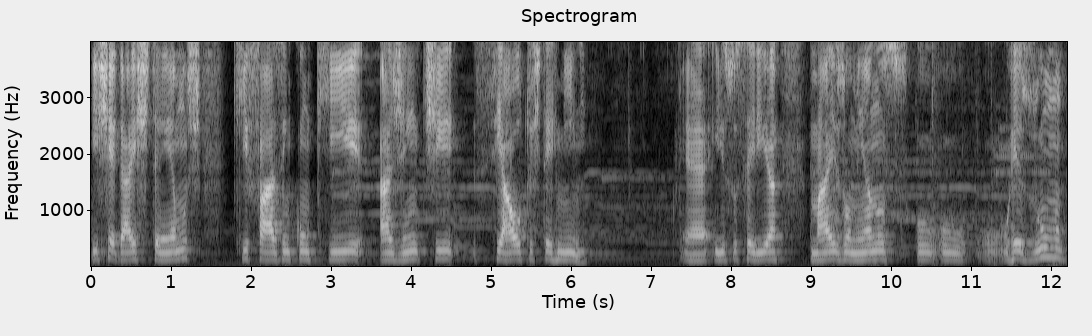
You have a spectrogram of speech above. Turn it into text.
e chegar a extremos que fazem com que a gente se auto-extermine. É, isso seria mais ou menos o, o, o resumo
